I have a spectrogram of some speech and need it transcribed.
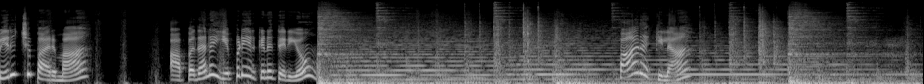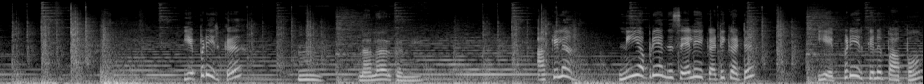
பிரிச்சு பாருமா. அப்பதானே எப்படி இருக்குன்னு தெரியும்? பாரு அகிலா. எப்படி இருக்கு? ம் நல்லா இருக்க நீ அகிலா நீ அப்படியே அந்த சேலையை கட்டி காட்டு எப்படி இருக்குன்னு பாப்போம்.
